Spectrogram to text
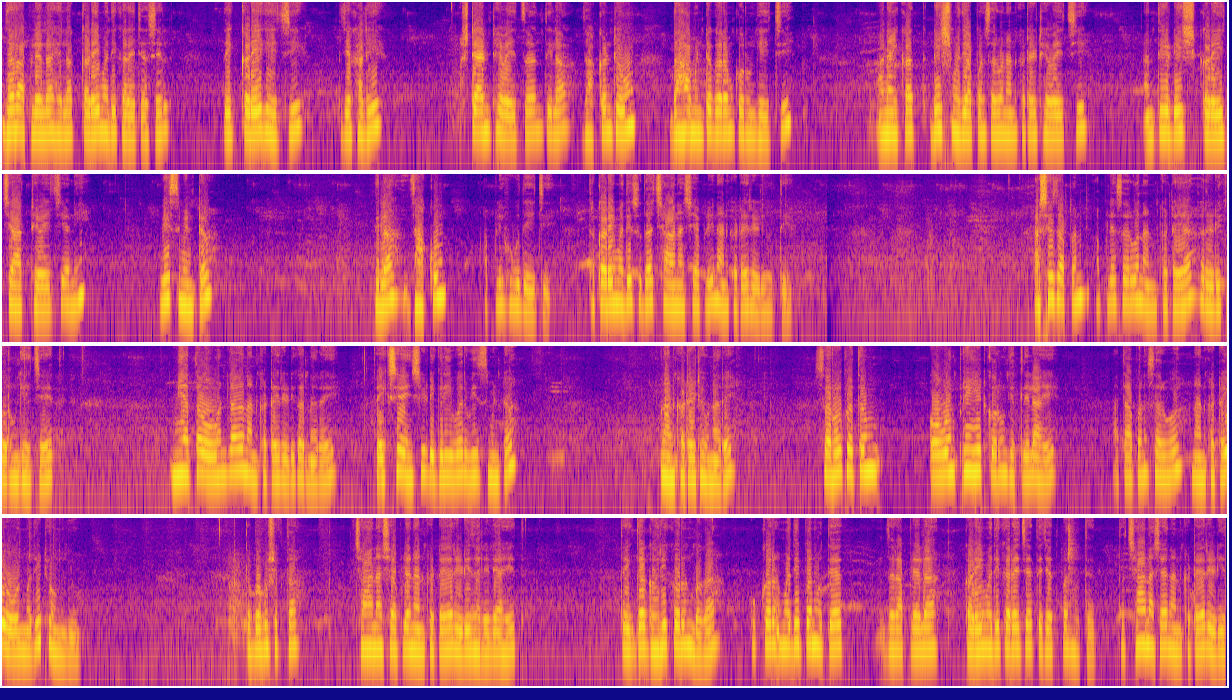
जर आपल्याला ह्याला कढईमध्ये करायचे असेल तर एक कढई घ्यायची त्याच्याखाली स्टँड ठेवायचं आणि तिला झाकण ठेवून दहा मिनटं गरम करून घ्यायची. आणि एका डिशमध्ये आपण सर्व नानखटाई ठेवायची. आणि ती डिश कढईच्या आत ठेवायची आणि वीस मिनटं तिला झाकून आपली होऊ द्यायची. तर कढईमध्ये सुद्धा छान अशी आपली नानखटाई रेडी होते. असेच आपण आपल्या सर्व नानखटाया रेडी करून घ्यायच्या आहेत. मी आता ओव्हनला नानखटाई रेडी करणार आहे. तर एकशे ऐंशी डिग्रीवर वीस मिनटं नानखटाई ठेवणार आहे. सर्वप्रथम ओवन प्री हीट करून घेतलेलं आहे. आता आपण सर्व नानखटाई ओवनमध्ये ठेवून घेऊ. तर बघू शकता छान अशा आपल्या नानखटाया रेडी झालेल्या आहेत. तर एकदा घरी करून बघा. कुकरमध्ये पण होत्या जर आपल्याला कढईमध्ये करायच्या त्याच्यात पण होत्या. तर छान अशा नानखटाया रेडी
